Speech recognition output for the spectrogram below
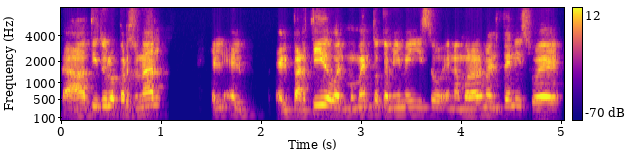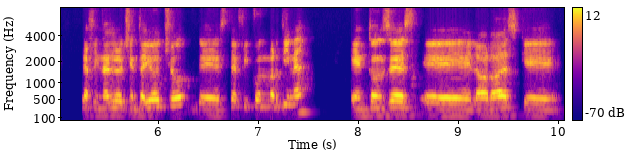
a título personal, el, el, el, partido, el momento que a mí me hizo enamorarme del tenis fue la final del 88 de Steffi con Martina. Entonces, eh, la verdad es que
